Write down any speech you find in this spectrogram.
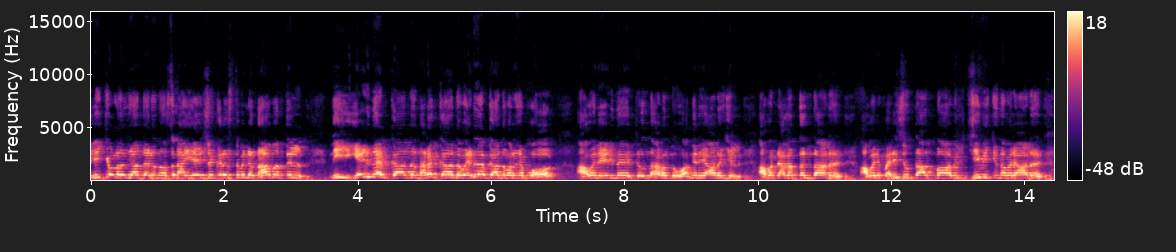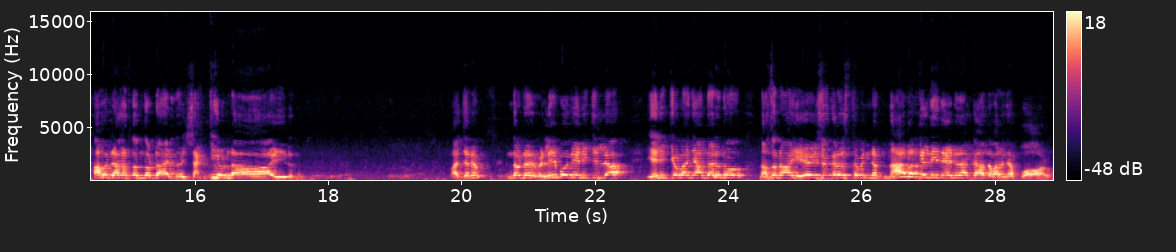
എനിക്കുള്ളത് ഞാൻ തരുന്ന ഹസന യേശു ക്രിസ്തുവിന്റെ നാമത്തിൽ നീ എഴുന്നേൽക്കാന്ന് നടക്കാന്ന് എഴുന്നേൽക്കാന്ന് പറഞ്ഞപ്പോൾ അവൻ എഴുന്നേറ്റ് നടന്നു. അങ്ങനെയാണെങ്കിൽ അവന്റെ അകത്തെന്താണ്? അവർ പരിശുദ്ധാത്മാവിൽ ജീവിക്കുന്നവരാണ്. അവന്റെ അകത്തെന്തുണ്ടായിരുന്നു? ശക്തി ഉണ്ടായിരുന്നു വചനം എന്തുണ്ട്? വെള്ളിയും പോലും എനിക്കില്ല. എനിക്കുള്ള ഞാൻ തരുന്നു. നസനായ യേശു ക്രിസ്തുവിന്റെ നാമത്തിൽ നീ നേടിനാക്കാന്ന് പറഞ്ഞപ്പോൾ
